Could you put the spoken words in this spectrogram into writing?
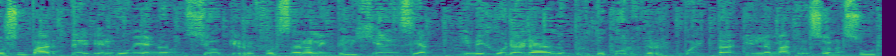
Por su parte, el gobierno anunció que reforzará la inteligencia y mejorará los protocolos de respuesta en la macrozona sur.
